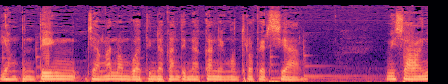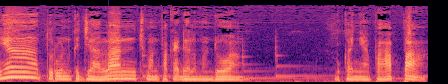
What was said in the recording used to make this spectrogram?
Yang penting jangan membuat tindakan-tindakan yang kontroversial. Misalnya turun ke jalan cuma pakai dalaman doang. Bukannya apa-apa.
